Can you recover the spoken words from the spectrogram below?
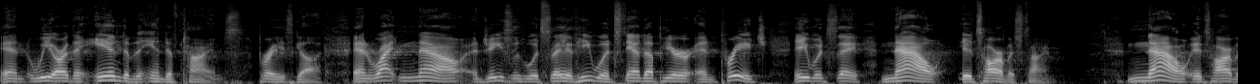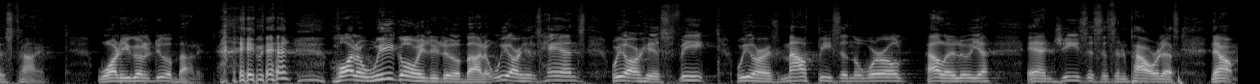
And we are the end of the end of times. Praise God. And right now, Jesus would say, if he would stand up here and preach, he would say, Now it's harvest time. Now it's harvest time. What are you going to do about it? Amen. What are we going to do about it? We are his hands, we are his feet, we are his mouthpiece in the world. Hallelujah. And Jesus has empowered us. Now,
